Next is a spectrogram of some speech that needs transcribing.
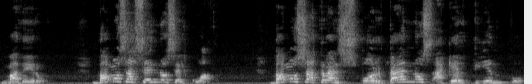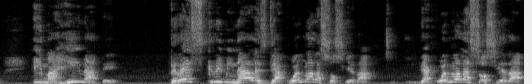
madero. Vamos a hacernos el cuadro. Vamos a transportarnos a aquel tiempo. Imagínate, tres criminales de acuerdo a la sociedad. De acuerdo a la sociedad,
